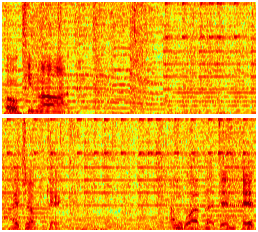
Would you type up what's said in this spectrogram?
Pokemon. High jump kick. I'm glad that didn't hit.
